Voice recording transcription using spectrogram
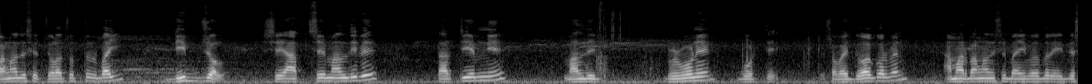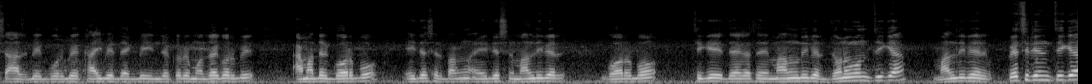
বাংলাদেশের চলাচত্তর বাই ডিপজল সে আসছে মালদ্বীপে, তার টিএম নিয়ে মালদ্বীপ ভ্রমণে ঘুরতে। তো সবাই দোয়া করবেন, আমার বাংলাদেশের ভাই এই দেশে আসবে, ঘুরবে, খাইবে, দেখবে এনজয় করবে, মজা করবে। আমাদের গর্ব এই দেশের বাংলা এই দেশের মালদ্বীপের গর্ব থেকে দেখা গেছে মালদ্বীপের জনগণ থেকে, মালদ্বীপের প্রেসিডেন্ট থেকে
